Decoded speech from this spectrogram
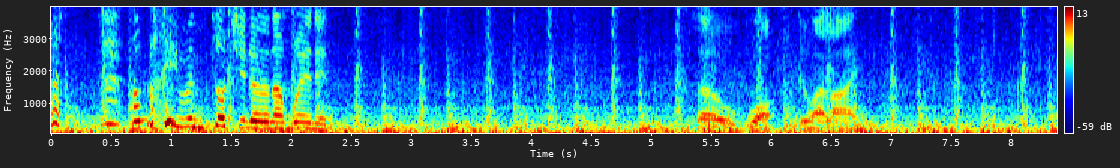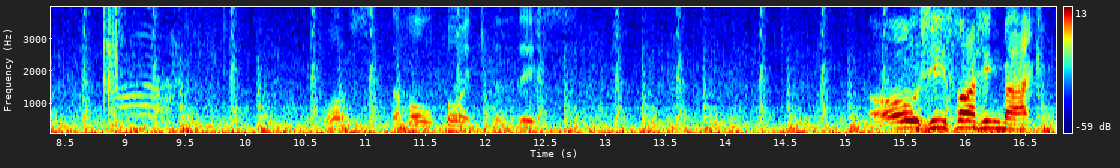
I'm not even touching her and I'm winning. So what do I like? What's the whole point of this Oh, she's fighting back. No!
